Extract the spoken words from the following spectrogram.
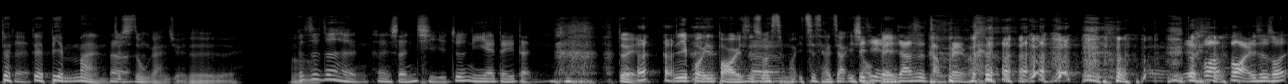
对对，对，变慢就是这种感觉。嗯、对对对，可是这很很神奇，就是你也得等。对，你也不好意思不好意思说什么一次才这样 一小杯，毕竟人家是长辈嘛。也不不好意思说，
